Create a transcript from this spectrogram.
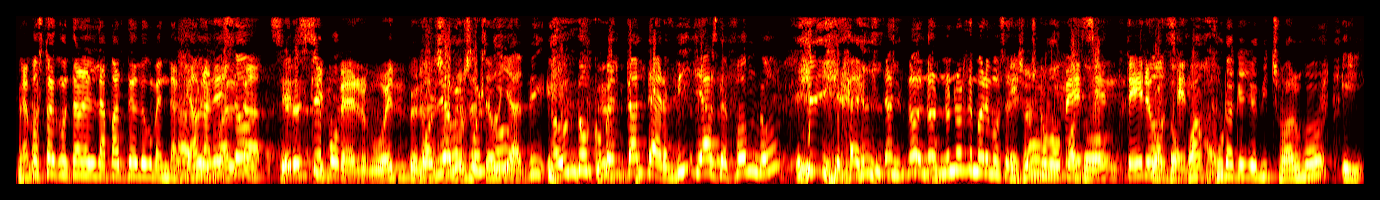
Me ha costado encontrar la parte del documental que habla de eso. Pero es que Podría eso haber no se te puesto a ti. a un documental de ardillas de fondo y, y a él Ya- No, no, no nos demoremos en Eso es Un como cuando, entero cuando Juan jura que yo he dicho algo y,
